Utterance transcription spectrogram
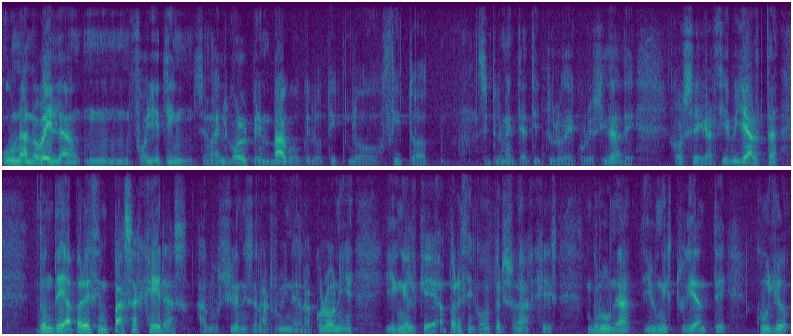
una novela, un folletín, se llama El golpe en vago, que lo, cito simplemente a título de curiosidad, de José García Villalta, donde aparecen pasajeras alusiones a la ruina de la colonia y en el que aparecen como personajes Bruna y un estudiante cuyo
